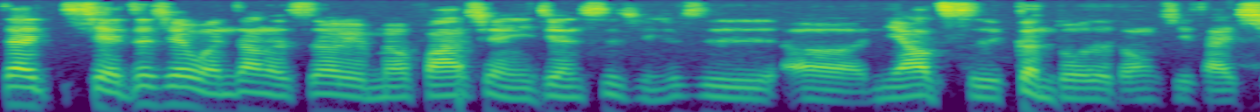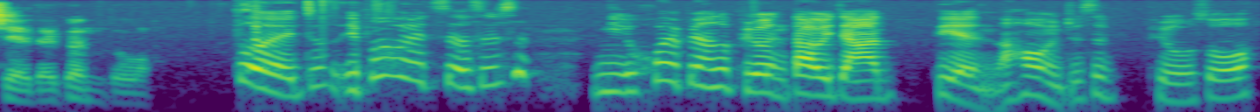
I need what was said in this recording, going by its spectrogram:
在写这些文章的时候，有没有发现一件事情，就是呃，你要吃更多的东西才写的更多？对，就是也不会吃的是，是你会变成说，比如你到一家店，然后你就是比如说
